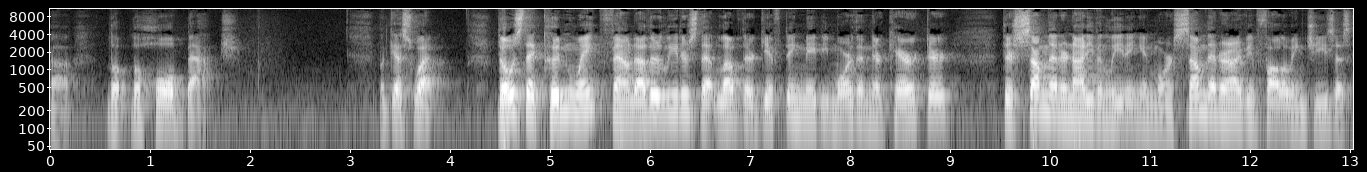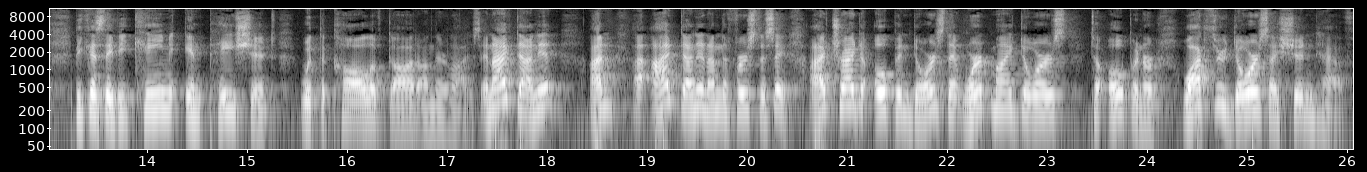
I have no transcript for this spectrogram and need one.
uh, the, the whole batch. But guess what? Those that couldn't wait found other leaders that loved their gifting maybe more than their character. There's some that are not even leading anymore, some that are not even following Jesus because they became impatient with the call of God on their lives. And I've done it. I'm, I've done it. I'm the first to say. I've tried to open doors that weren't my doors to open or walk through doors I shouldn't have.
